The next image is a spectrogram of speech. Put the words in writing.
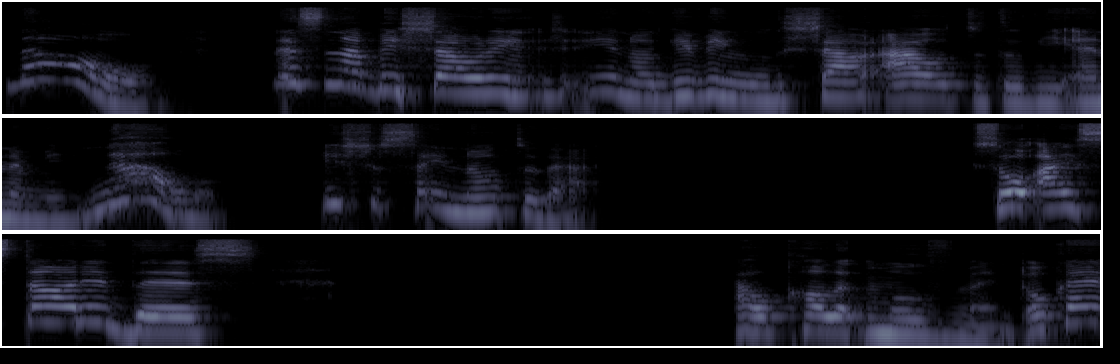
no. Let's not be shouting, you know, giving shout out to the enemy. No, you should say no to that. So I started this I'll call it movement. Okay.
